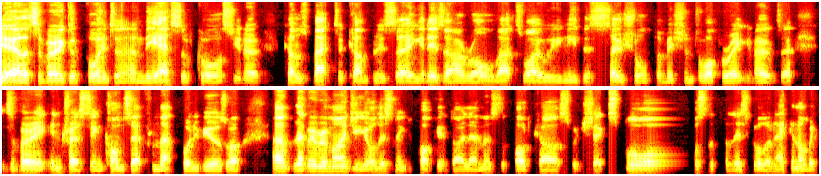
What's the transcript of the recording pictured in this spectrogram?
Yeah, that's a very good point. And, the S, of course, you know, comes back to companies saying it is our role. That's why we need this social permission to operate. You know, it's a, it's a very interesting concept from that point of view as well. Um, let me remind you, you're listening to Pocket Dilemmas, the podcast which explores the political and economic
